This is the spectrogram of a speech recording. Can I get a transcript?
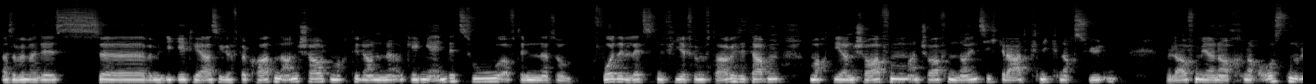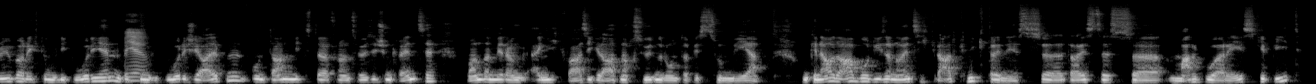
Also wenn man das, äh, wenn man die GTA sich auf der Karten anschaut, macht die dann gegen Ende zu, auf den, also vor den letzten vier, fünf Tagesetappen, macht die einen scharfen, einen scharfen 90 Grad Knick nach Süden. Wir laufen ja nach, nach Osten rüber Richtung Ligurien, Richtung ja. Ligurische Alpen und dann mit der französischen Grenze wandern wir dann eigentlich quasi gerade nach Süden runter bis zum Meer. Und genau da, wo dieser 90 Grad Knick drin ist, äh, da ist das äh, Marguares-Gebiet.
